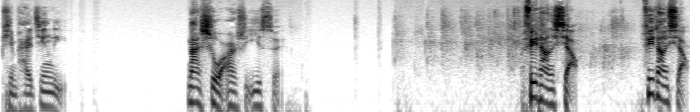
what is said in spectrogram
品牌经理。那是我二十一岁，非常小，非常小。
